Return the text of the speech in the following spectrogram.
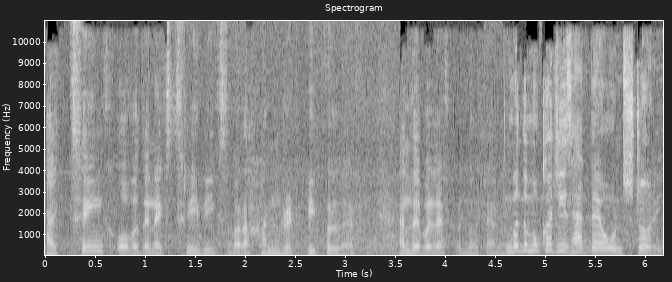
I think over the next three weeks, about 100 people left, and they were left with no channel. But the Mukerjeas had their own story.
